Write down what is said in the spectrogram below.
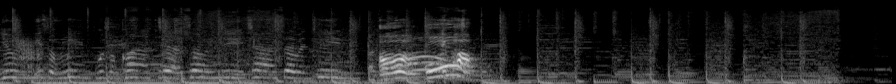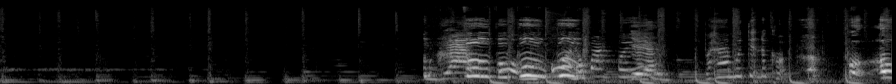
You is a wow what's on corner, tell, show me. Oh, hip hop. bù bù bù Yeah. 20 tiết nó có Bù ô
